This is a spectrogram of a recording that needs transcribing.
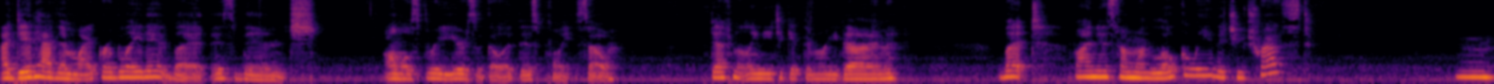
I did have them microbladed, but it's been almost three years ago at this point. So definitely need to get them redone. But finding someone locally that you trust mm,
